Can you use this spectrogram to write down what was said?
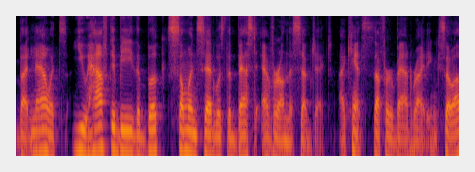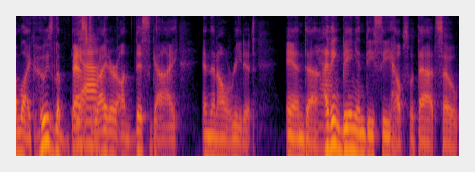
But Yeah. now it's you have to be the book someone said was the best ever on the subject. I can't suffer bad writing. So I'm like, who's the best Yeah. writer on this guy? And then I'll read it. And uh, I think being in DC helps with that. So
